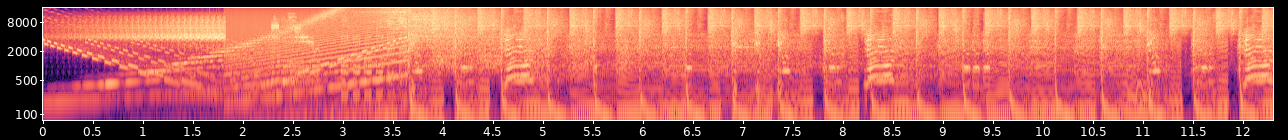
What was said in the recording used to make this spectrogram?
爷爷，爷爷，爷爷，爷爷，爷爷，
